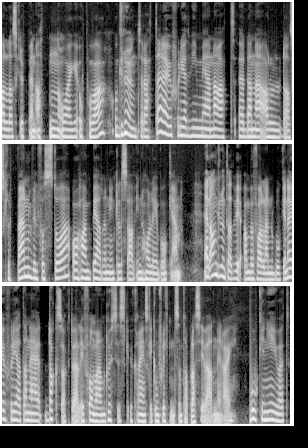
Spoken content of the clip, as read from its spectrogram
aldersgruppen 18 og oppover. Og grunnen til dette er jo fordi at vi mener at eh, denne aldersgruppen vil forstå og ha en bedre nytelse av innholdet i boken. En annen grunn til at vi anbefaler denne boken, er jo fordi at den er dagsaktuell i form av den russisk-ukrainske konflikten som tar plass i verden i dag. Boken gir jo et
